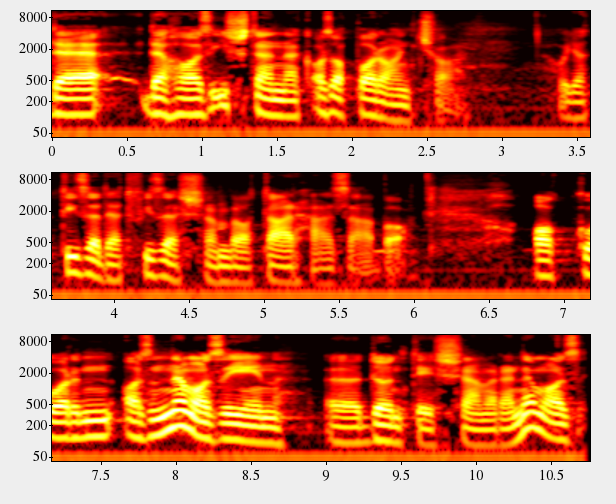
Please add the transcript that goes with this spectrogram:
de, de ha az Istennek az a parancsa, hogy a tizedet fizessen be a tárházába, akkor az nem az én döntésemre, nem az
